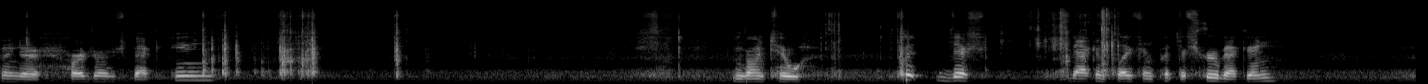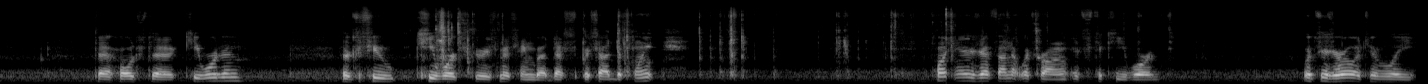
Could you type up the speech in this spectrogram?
Putting the hard drives back in. I'm going to put this back in place and put the screw back in that holds the keyboard in. There's a few keyboard screws missing, but that's beside the point. Point is, I found out what's wrong. It's the keyboard, which is a relatively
